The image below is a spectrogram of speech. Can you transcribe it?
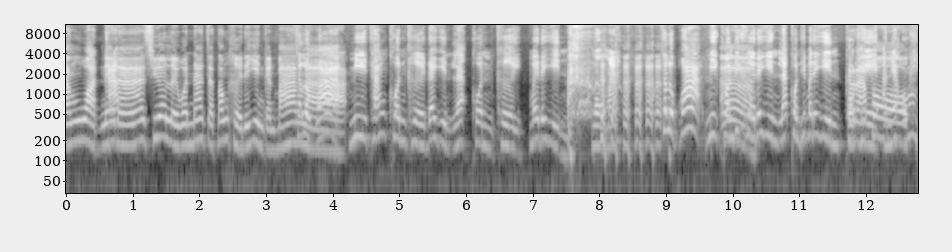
จังหวัดเนี่ยครับนะ เชื่อเลยว่าน่าจะต้องเคยได้ยินกันบ้างสรุปว่าล่ะมีทั้งคนเคยได้ยินและคนเคยไม่ได้ยินงงไหมสรุปว่ามีคนที่เคยได้ยินและคนที่ไม่ได้ยินคโอรับเคผมอันเนี้ยโอเค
